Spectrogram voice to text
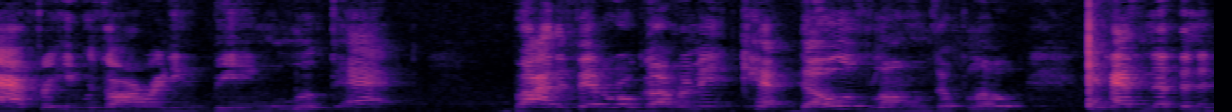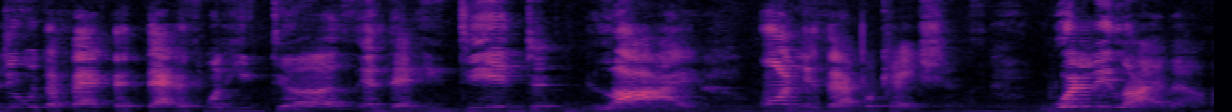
after he was already being looked at by the federal government, kept those loans afloat, it has nothing to do with the fact that that is what he does and that he did lie on his applications. What did he lie about?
